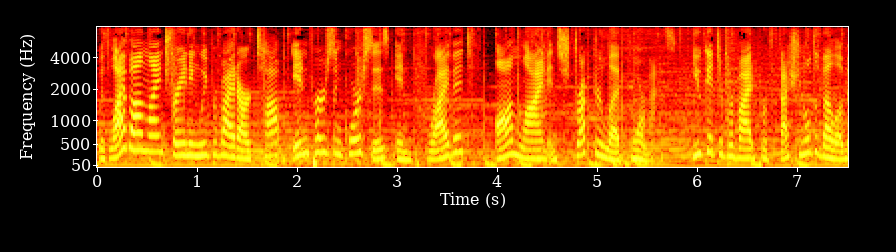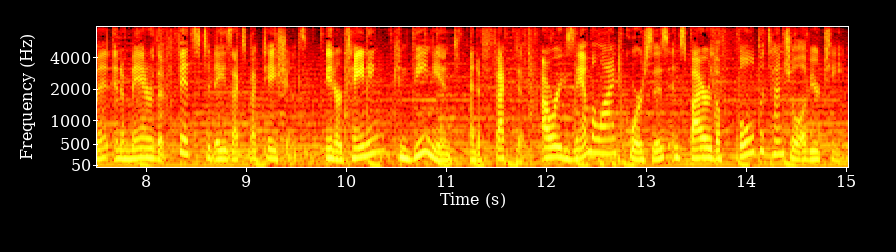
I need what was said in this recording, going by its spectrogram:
With live online training, we provide our top in person courses in private, online, instructor led formats. You get to provide professional development in a manner that fits today's expectations entertaining, convenient, and effective. Our exam aligned courses inspire the full potential of your team.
